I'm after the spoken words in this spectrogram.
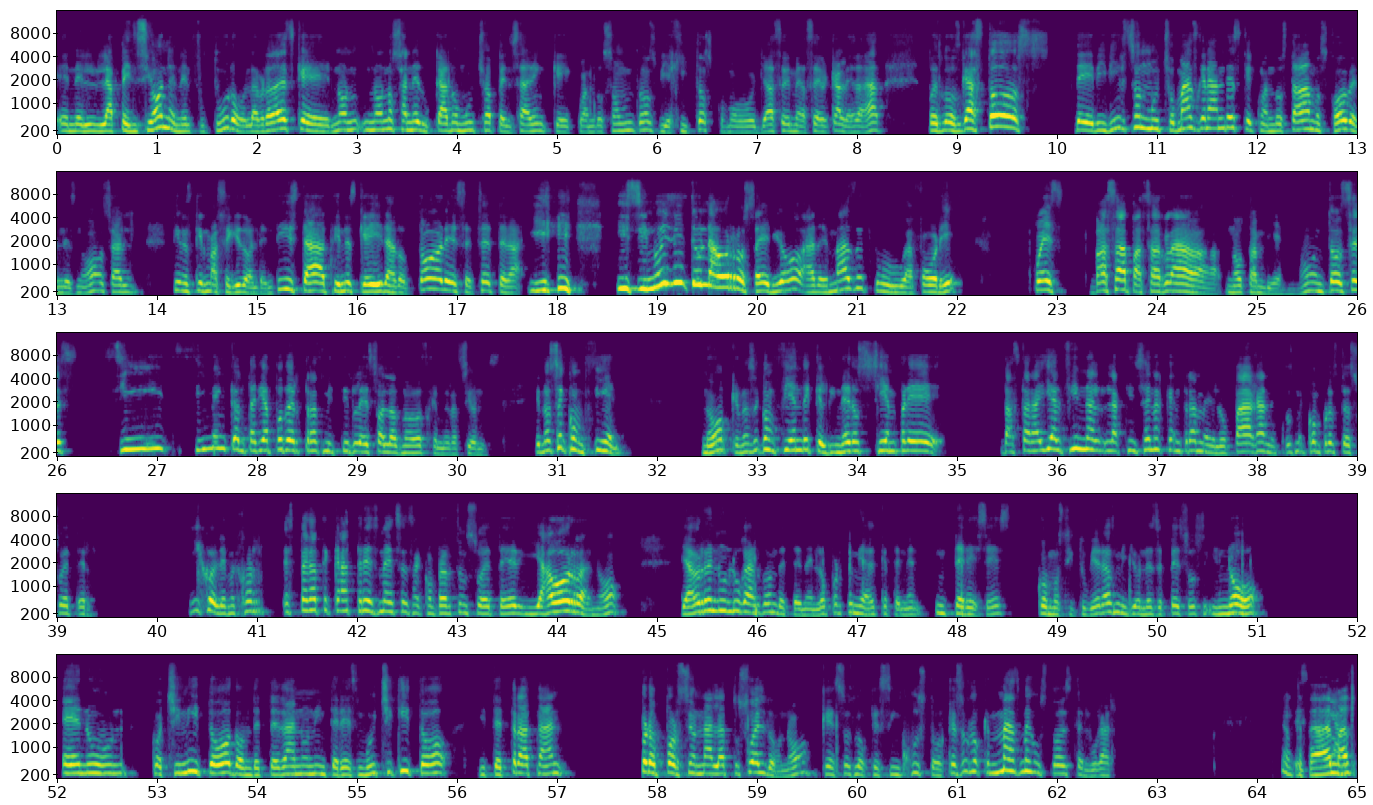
en el, la pensión en el futuro. La verdad es que no, no nos han educado mucho a pensar en que cuando somos viejitos, como ya se me acerca la edad, pues los gastos de vivir son mucho más grandes que cuando estábamos jóvenes, ¿no? O sea, tienes que ir más seguido al dentista, tienes que ir a doctores, etcétera. Y, y si no hiciste un ahorro serio, además de tu afore, pues vas a pasarla no tan bien, ¿no? Entonces, sí, sí me encantaría poder transmitirle eso a las nuevas generaciones, que no se confíen, ¿no? Que no se confíen de que el dinero siempre va a estar ahí al final, la quincena que entra me lo pagan, entonces me compro este suéter. Híjole, mejor espérate cada tres meses a comprarte un suéter y ahorra, ¿no? Y ahorra en un lugar donde tienen la oportunidad de que tienen intereses como si tuvieras millones de pesos y no en un cochinito donde te dan un interés muy chiquito y te tratan proporcional a tu sueldo, ¿no? Que eso es lo que es injusto, que eso es lo que más me gustó de este lugar. Aunque está además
